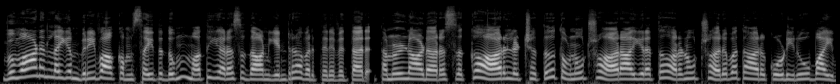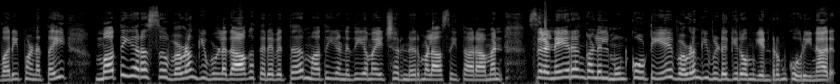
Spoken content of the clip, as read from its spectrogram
விமான நிலையம் விரிவாக்கம் செய்ததும் செய்ததும் மத்திய அரசுதான் என்று அவர் தெரிவித்தார். தமிழ்நாடு அரசுக்கு ஆறு லட்சத்து தொன்னூற்று ஆறாயிரத்து அறுநூற்று அறுபத்தாறு கோடி ரூபாய் வரிப்பணத்தை மத்திய அரசு வழங்கியுள்ளதாக தெரிவித்த மத்திய நிதியமைச்சர் நிர்மலா சீதாராமன் சில நேரங்களில் முன்கூட்டியே வழங்கிவிடுகிறோம் என்றும் கூறினார்.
